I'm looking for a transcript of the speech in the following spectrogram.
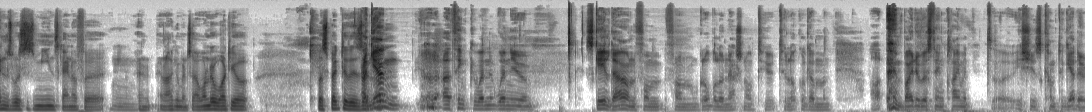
ends versus means kind of a, Mm. an, an argument. So I wonder what your perspective is. And- Again, I think when when you scale down from from global or national to to local government, uh, biodiversity and climate uh, issues come together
